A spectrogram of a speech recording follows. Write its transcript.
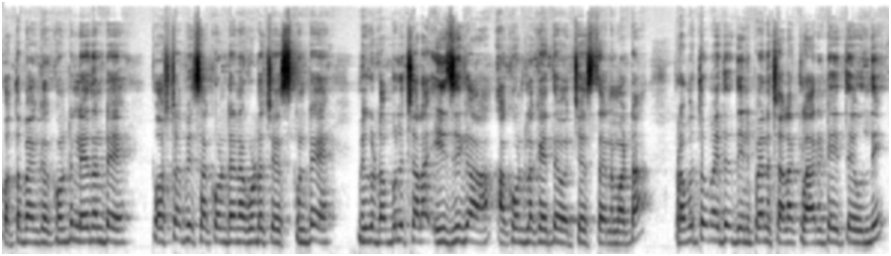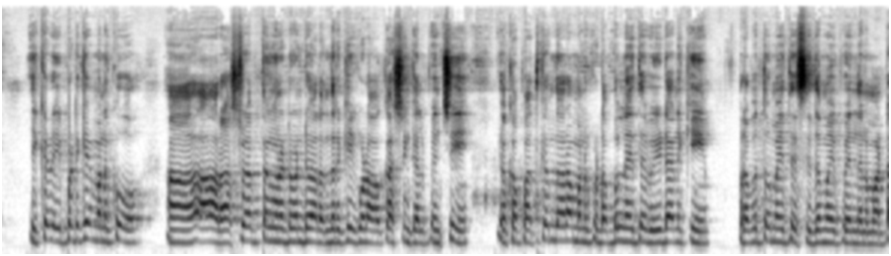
కొత్త బ్యాంక్ అకౌంట్ లేదంటే పోస్ట్ ఆఫీస్ అకౌంట్ అయినా కూడా చేసుకుంటే మీకు డబ్బులు చాలా ఈజీగా అకౌంట్లోకి అయితే వచ్చేస్తాయి అనమాట ప్రభుత్వం అయితే దీనిపైన చాలా క్లారిటీ అయితే ఉంది. ఇక్కడ ఇప్పటికే మనకు రాష్ట్ర వ్యాప్తంగా ఉన్నటువంటి వారందరికీ కూడా అవకాశం కల్పించి ఈ యొక్క పథకం ద్వారా మనకు డబ్బులను అయితే వేయడానికి ప్రభుత్వం అయితే సిద్ధమైపోయిందనమాట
